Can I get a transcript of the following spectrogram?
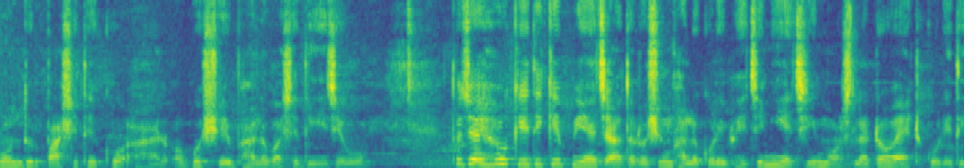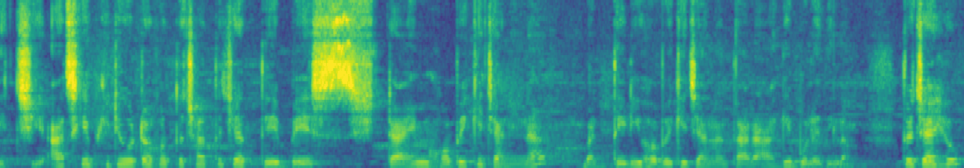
বন্ধুর পাশে থেকো আর অবশ্যই ভালোবাসা দিয়ে যেও। তো যাই হোক, এদিকে পেঁয়াজ, আদা, রসুন ভালো করে ভেজে নিয়েছি, মশলাটাও অ্যাড করে দিচ্ছি। আজকে ভিডিওটা হয়তো ছাড়তে ছাড়তে, বেশ টাইম হবে কি জানি না বাট দেরি হবে কি জানা, তার আগে বলে দিলাম। তো যাই হোক,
